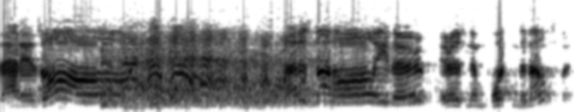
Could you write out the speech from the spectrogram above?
That is all. that is not all either. Here is an important announcement.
